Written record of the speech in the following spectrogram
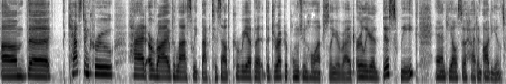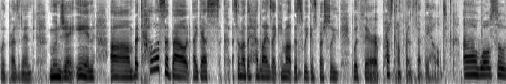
Um, the cast and crew had arrived last week back to South Korea, but the director Bong Joon-ho actually arrived earlier this week, and he also had an audience with President Moon Jae-in. Um, but tell us about, I guess, some of the headlines that came out this week, especially with their press conference that they held. Uh, well, so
